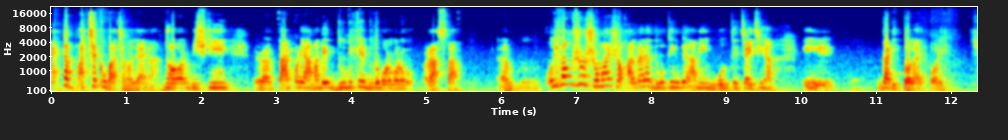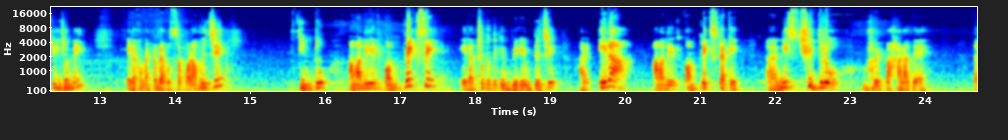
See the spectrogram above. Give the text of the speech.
একটা বাচ্চাকেও বাঁচানো যায় না। ঝড়, বৃষ্টি তারপরে আমাদের দুদিকে দুটো বড় বড় রাস্তা। অধিকাংশ সময় সকালবেলা দু, তিনটে আমি বলতে চাইছি না এই গাড়ির তলায় পড়ে। সেই জন্যে এরকম একটা ব্যবস্থা করা হয়েছে। কিন্তু আমাদের কমপ্লেক্সে এরা ছোট থেকে বেড়ে উঠেছে আর এরা আমাদের কমপ্লেক্সটাকে নিশ্ছিদ্রভাবে পাহারা দেয়। তা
